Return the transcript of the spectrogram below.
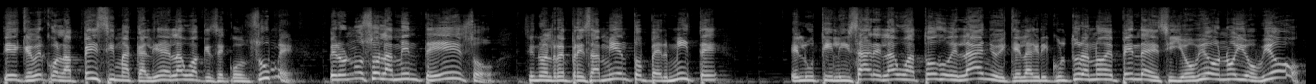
tiene que ver con la pésima calidad del agua que se consume. Pero no solamente eso, sino el represamiento permite el utilizar el agua todo el año y que la agricultura no dependa de si llovió o no llovió,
